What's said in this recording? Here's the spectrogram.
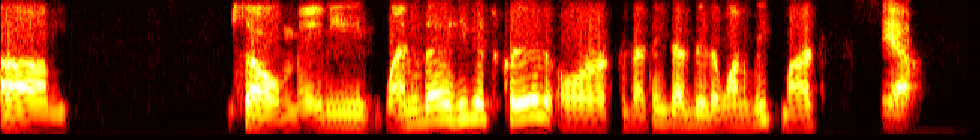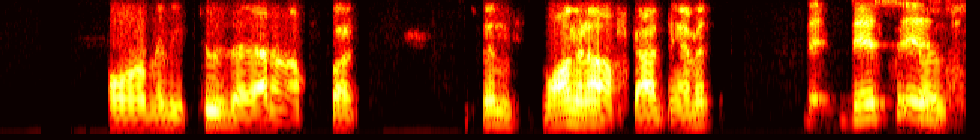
Um, so maybe Wednesday he gets cleared, or because I think that'd be the one week mark. Yeah. Or maybe Tuesday. I don't know, but it's been long enough. God damn it. This is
